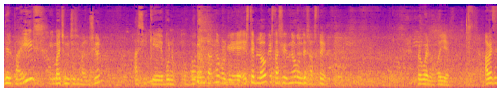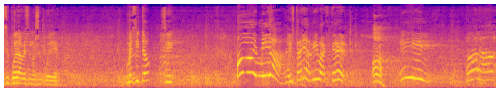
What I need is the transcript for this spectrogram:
del país y me ha hecho muchísima ilusión. Así que bueno, os voy contando porque este blog está siendo un desastre. Pero bueno, oye, a veces se puede, a veces no se puede. Un besito, sí. ¡Ay, mira! Está ahí arriba, Esther. ¡Ah! ¡Ey! ¡Hola!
